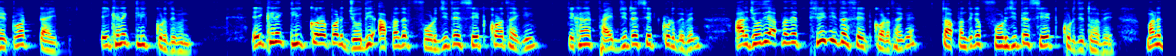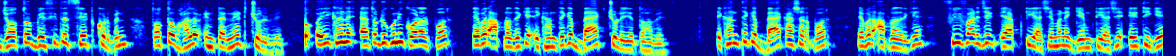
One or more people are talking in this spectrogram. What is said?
নেটওয়ার্ক টাইপ এইখানে ক্লিক করে দেবেন। এইখানে ক্লিক করার পর যদি আপনাদের ফোর জিতে সেট করা থাকে, তো এখানে ফাইভ জিতে সেট করে দেবেন। আর যদি আপনাদের থ্রি জিতে সেট করা থাকে, তো আপনাদেরকে ফোর জিতে সেট করে দিতে হবে। মানে যত বেশিতে সেট করবেন, তত ভালো ইন্টারনেট চলবে। তো এইখানে এতটুকুনি করার পর এবার আপনাদেরকে এখান থেকে ব্যাক চলে যেতে হবে। এখান থেকে ব্যাক আসার পর এবার আপনাদেরকে ফ্রি ফায়ার যে অ্যাপটি আছে মানে গেমটি আছে, এটিকে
